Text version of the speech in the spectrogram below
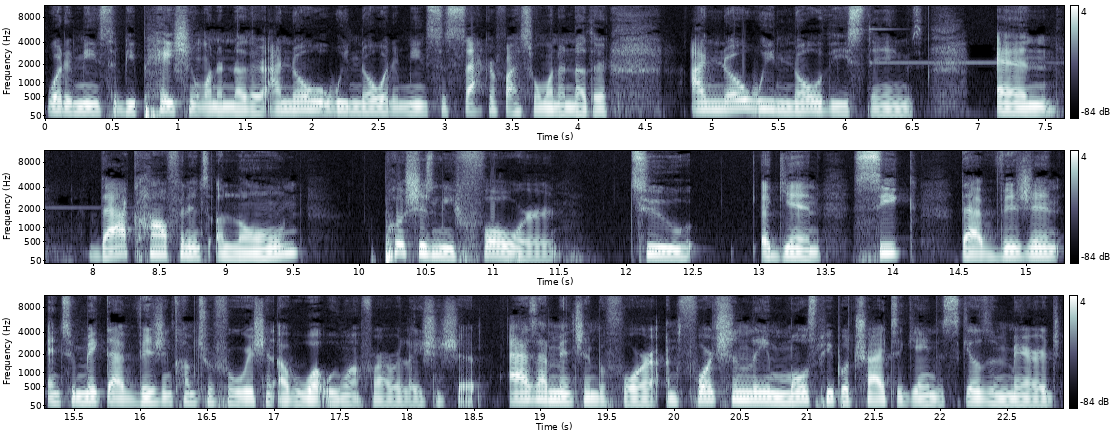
what it means to be patient one another. I know we know what it means to sacrifice for one another. I know we know these things. And that confidence alone pushes me forward to again seek that vision and to make that vision come to fruition of what we want for our relationship. As I mentioned before, unfortunately, most people try to gain the skills of marriage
